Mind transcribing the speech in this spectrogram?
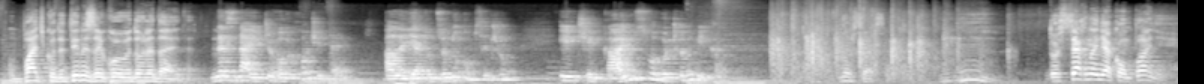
Батько дитини, за якою ви доглядаєте. Не знаю, чого ви хочете, але я тут з онуком сиджу і чекаю свого чоловіка. Ну, все, все. Досягнення компанії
